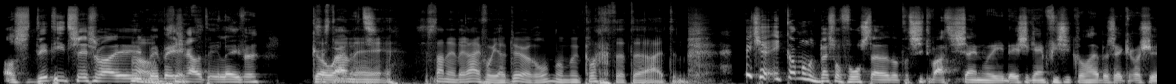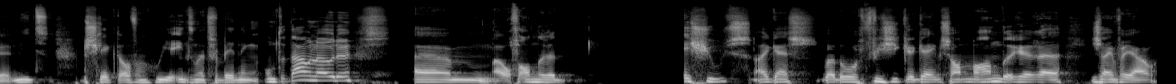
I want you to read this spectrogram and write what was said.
als dit iets is waar je je Oh, mee bezig houdt in je leven, go Ze staan, at it. eh, ze staan in de rij voor jouw deur, Ron, om hun klachten te uiten. Weet je, ik kan me nog best wel voorstellen dat er situaties zijn waarin je deze game fysiek wil hebben. Zeker als je niet beschikt over een goede internetverbinding om te downloaden. Ehm, of andere issues, I guess. Waardoor fysieke games han- handiger eh, zijn voor jou.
